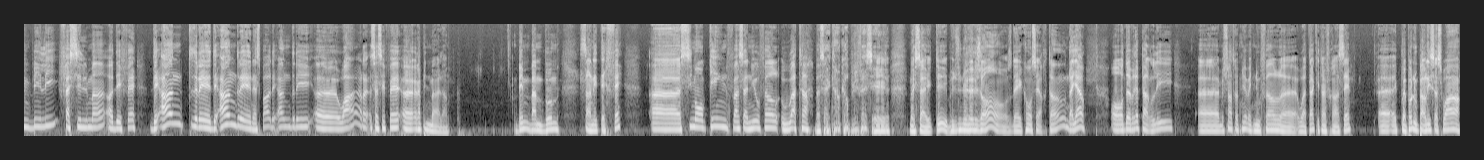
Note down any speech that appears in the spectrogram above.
Mbili, facilement, a défait des André, des André, n'est-ce pas? Des André euh. Ça s'est fait euh, rapidement, là. Bim bam boum, c'en était fait. Euh, Simon King face à Neufeld Wata, ben, ça a été encore plus facile, mais ça a été d'une aisance déconcertante. D'ailleurs, on devrait parler, je me suis entretenu avec Neufeld euh, Wata, qui est un Français. Euh, il ne pouvait pas nous parler ce soir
